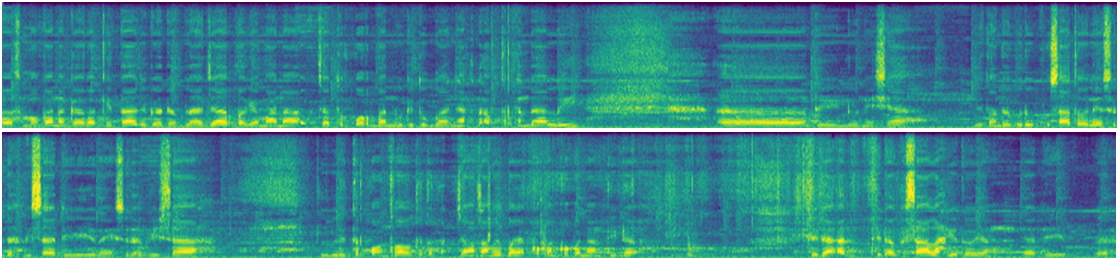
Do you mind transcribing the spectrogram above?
uh, semoga negara kita juga ada belajar bagaimana jatuh korban begitu banyak terkendali uh, di Indonesia. Di tahun 2021 ini sudah bisa di ini, sudah bisa lebih terkontrol gitu kan. Jangan sampai banyak korban-korban yang tidak tidak tidak bersalah gitu yang jadi eh,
